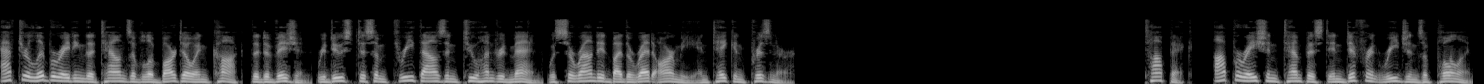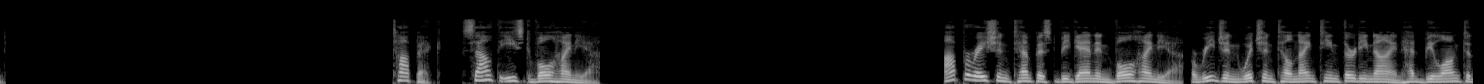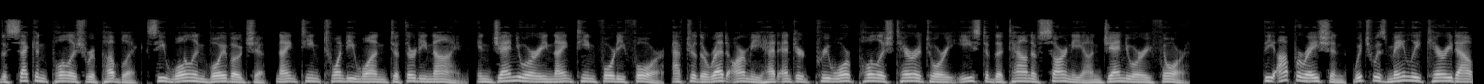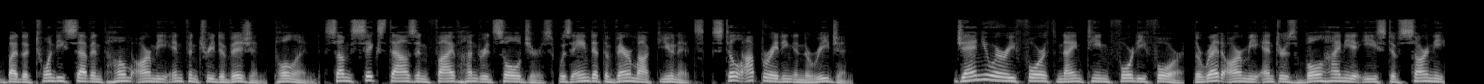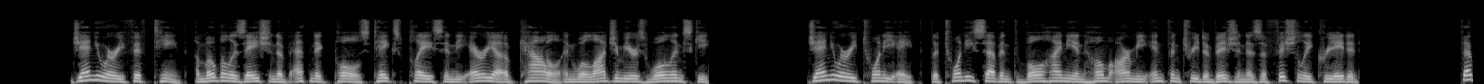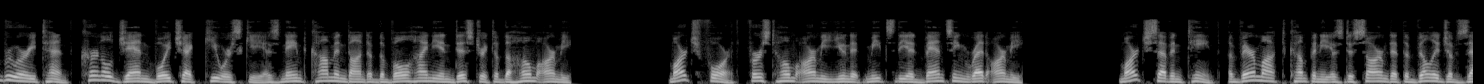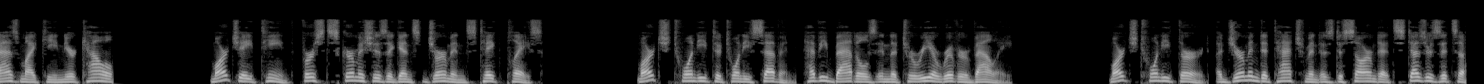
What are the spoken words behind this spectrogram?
After liberating the towns of Lubartów and Kock, the division reduced to some 3,200 men was surrounded by the Red Army and taken prisoner. Operation Tempest in different regions of Poland Southeast Volhynia Operation Tempest began in Volhynia, a region which until 1939 had belonged to the Second Polish Republic see Wołyń Voivodeship 1921 .In January 1944, after the Red Army had entered pre-war Polish territory east of the town of Sarny on January 4. The operation, which was mainly carried out by the 27th Home Army Infantry Division Poland some 6,500 soldiers was aimed at the Wehrmacht units, still operating in the region. January 4, 1944, the Red Army enters Volhynia east of Sarny. January 15, a mobilization of ethnic Poles takes place in the area of Kowel and Włodzimierz Wolyński January 28, the 27th Volhynian Home Army Infantry Division is officially created. February 10, Colonel Jan Wojciech Kiwerski is named Commandant of the Volhynian District of the Home Army March 4, 1st Home Army Unit meets the advancing Red Army. March 17, a Wehrmacht company is disarmed at the village of Zasmyki near Kowel March 18, first skirmishes against Germans take place. March 20–27, heavy battles in the Turia River Valley. March 23, a German detachment is disarmed at Stezerzyce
